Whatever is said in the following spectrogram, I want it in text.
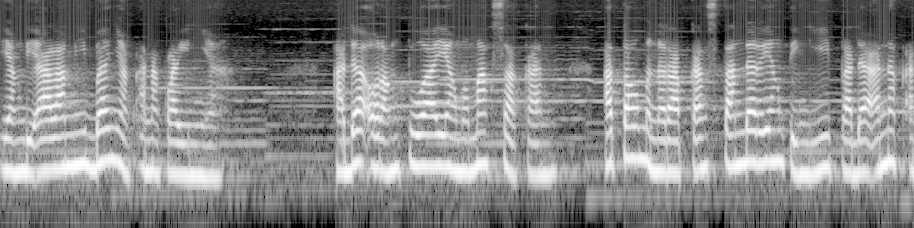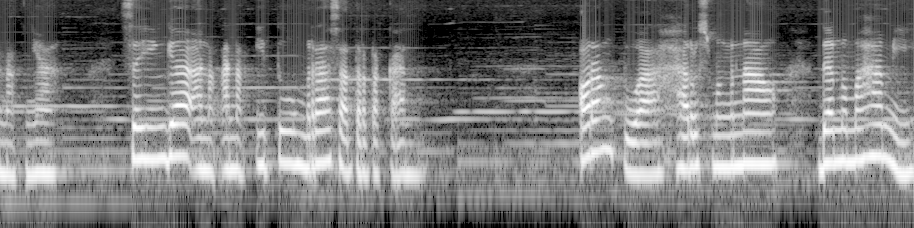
yang dialami banyak anak lainnya. Ada orang tua yang memaksakan atau menerapkan standar yang tinggi pada anak-anaknya sehingga anak-anak itu merasa tertekan. Orang tua harus mengenal dan memahami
